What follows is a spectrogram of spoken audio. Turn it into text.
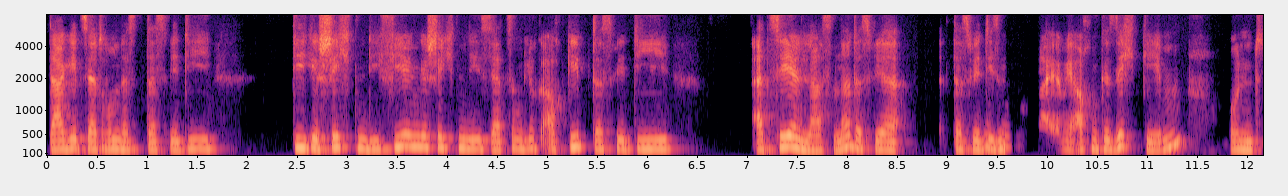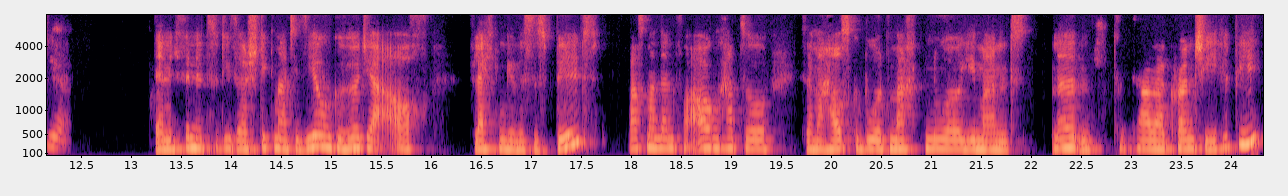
da geht es ja darum, dass, dass wir die die Geschichten, die vielen Geschichten, die es ja zum Glück auch gibt, dass wir die erzählen lassen, ne? dass wir, dass wir diesem mhm. irgendwie auch ein Gesicht geben. Und yeah. Denn ich finde, zu dieser Stigmatisierung gehört ja auch vielleicht ein gewisses Bild, was man dann vor Augen hat. So, ich sag mal, Hausgeburt macht nur jemand, ne, ein totaler crunchy Hippie.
